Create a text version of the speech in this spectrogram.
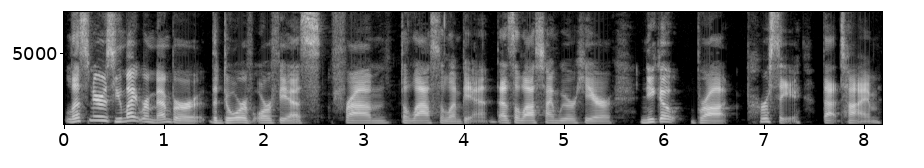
Listeners, you might remember the door of Orpheus from The Last Olympian. That's the last time we were here. Nico brought Percy that time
